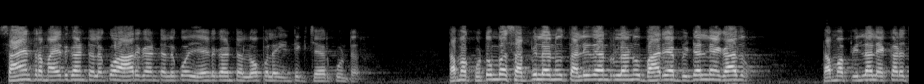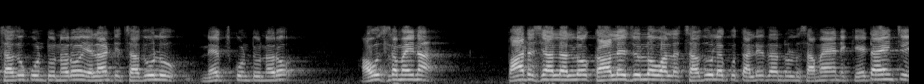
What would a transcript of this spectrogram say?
సాయంత్రం ఐదు గంటలకు ఆరు గంటలకు ఏడు గంటల లోపల ఇంటికి చేరుకుంటారు. తమ కుటుంబ సభ్యులను తల్లిదండ్రులను భార్య బిడ్డలనే కాదు. తమ పిల్లలు ఎక్కడ చదువుకుంటున్నారో ఎలాంటి చదువులు నేర్చుకుంటున్నారో అవసరమైన పాఠశాలల్లో కాలేజీల్లో వాళ్ళ చదువులకు తల్లిదండ్రులు సమయాన్ని కేటాయించి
